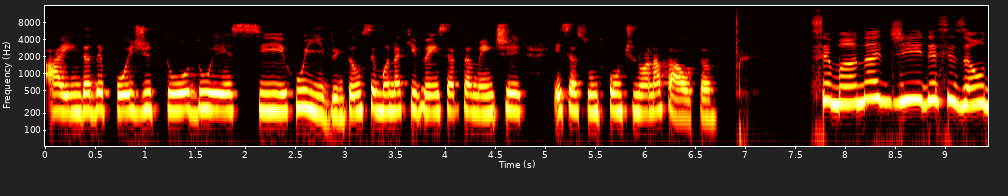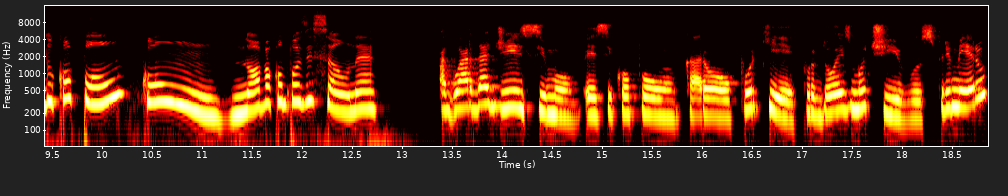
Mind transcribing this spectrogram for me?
ainda depois de todo esse ruído. Então, semana que vem, certamente, esse assunto continua na pauta. Semana de decisão do Copom com nova composição, né? Aguardadíssimo esse Copom, Carol. Por quê? Por dois motivos. Primeiro,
